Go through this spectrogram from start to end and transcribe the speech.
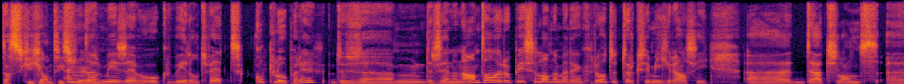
Dat is gigantisch En veel. hè? daarmee zijn we ook wereldwijd koploper. Hè? Dus ehm, er zijn een aantal Europese landen met een grote Turkse migratie. Eh, Duitsland, eh,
